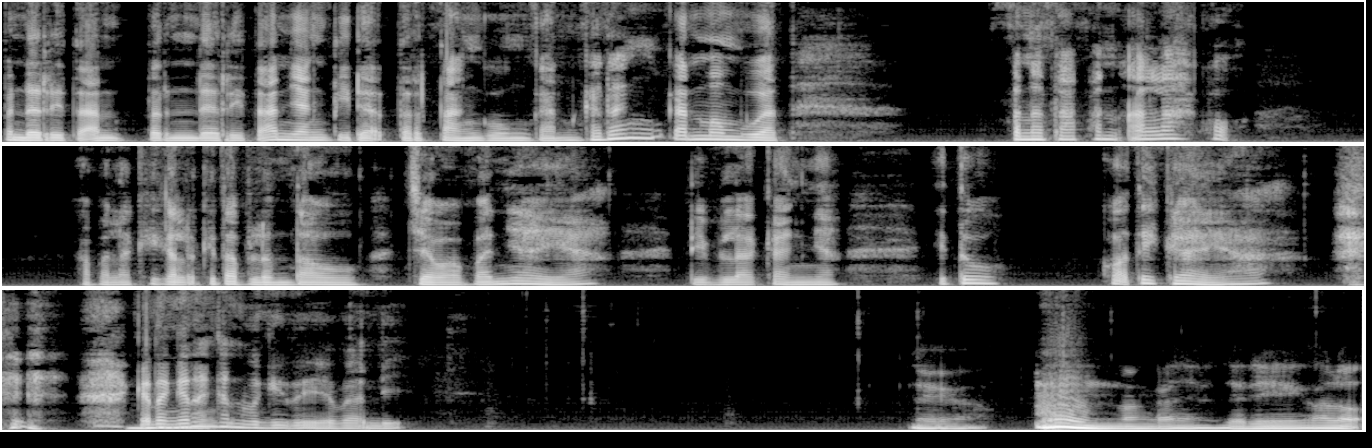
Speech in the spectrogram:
penderitaan-penderitaan yang tidak tertanggungkan. Kadang kan membuat penetapan Allah kok apalagi kalau kita belum tahu jawabannya ya di belakangnya itu kok tiga ya? Kadang-kadang kan begitu ya Pak Andi. Ya makanya jadi kalau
